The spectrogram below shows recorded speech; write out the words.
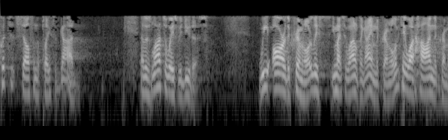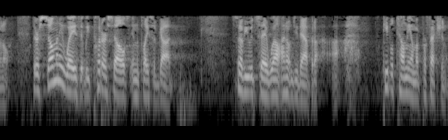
puts itself in the place of God. Now, there's lots of ways we do this. We are the criminal, or at least you might say, well, I don't think I am the criminal. Let me tell you what, how I'm the criminal. There are so many ways that we put ourselves in the place of God. Some of you would say, well, I don't do that, but I, I, people tell me I'm a perfectionist.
